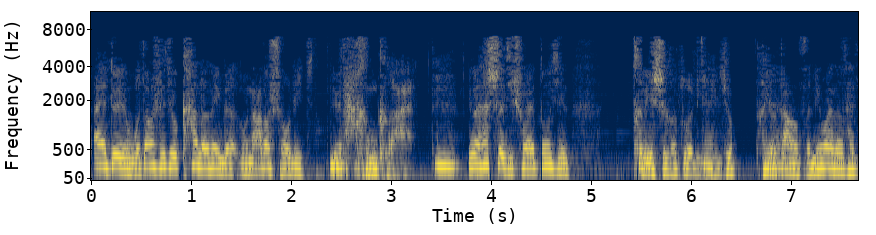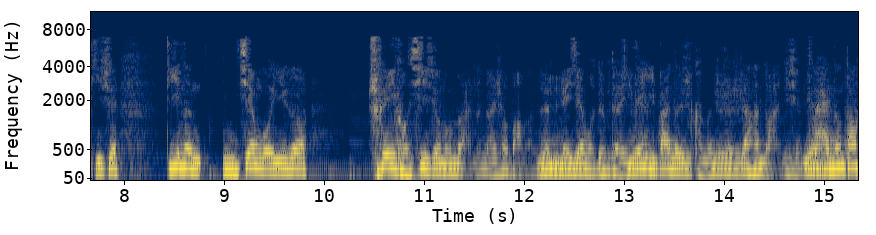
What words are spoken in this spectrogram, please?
哎，对我当时就看到那个，我拿到手里，因为它很可爱，嗯，因为它设计出来东西特别适合做礼品，就很有档次。另外呢，它的确，第一呢，你见过一个。吹一口气就能暖的暖手宝吗？没没见过，对不对？因为一般的可能就是让它暖就行。另外还能当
